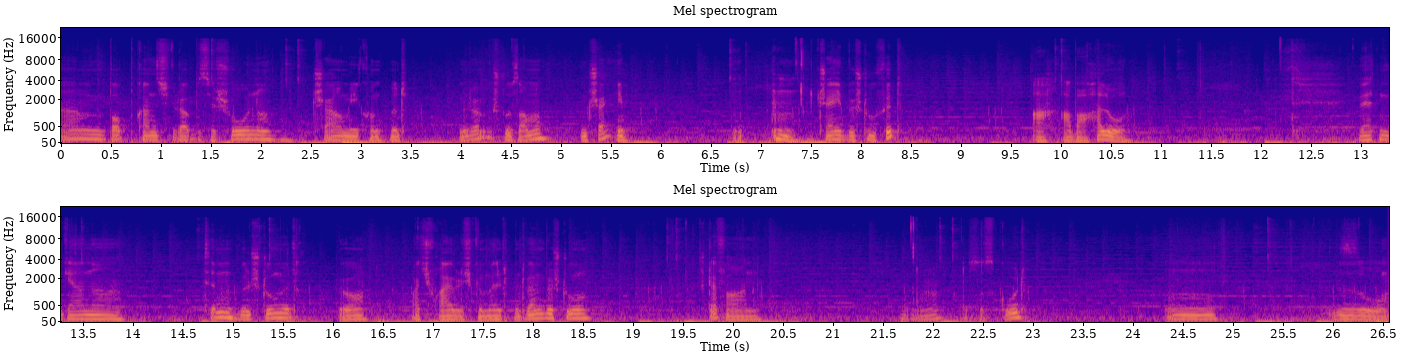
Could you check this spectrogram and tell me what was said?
Ähm, Bob kann sich wieder ein bisschen schonen. Jeremy kommt mit. Mit wem bist du zusammen? Mit Jay. Jay, bist du fit? Ach, aber hallo. Wir hätten gerne... Tim, willst du mit? Ja, hat sich freiwillig gemeldet. Mit wem bist du? Stefan. Ja, das ist gut. Hm, So.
